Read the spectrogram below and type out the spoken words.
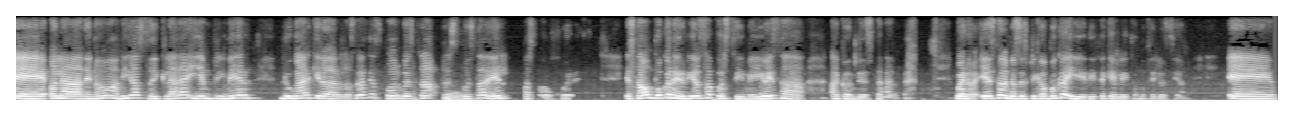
Eh, hola de nuevo amigas, soy Clara y en primer lugar quiero daros las gracias por vuestra respuesta del pasado jueves. Estaba un poco nerviosa por si me ibais a, a contestar. Bueno, esto nos explica un poco y dice que le hizo mucha ilusión. Eh,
